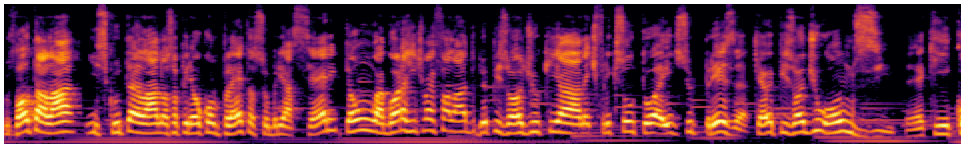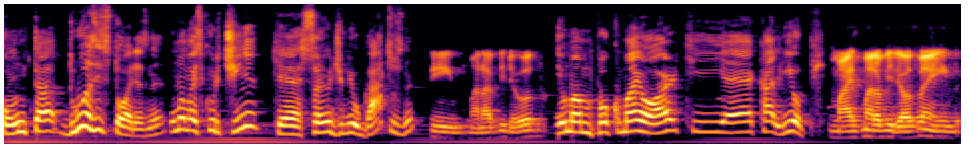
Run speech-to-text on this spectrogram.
Volta lá e escuta lá a nossa opinião completa sobre a série. Então, agora a gente vai falar do episódio que a Netflix soltou aí de surpresa, que é o episódio 11, né, que conta duas histórias, né? Uma mais curtinha, que é Sonho de Mil Gatos, né? Sim, maravilhoso. E uma um pouco maior, que é Calliope. Mais maravilhoso ainda.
